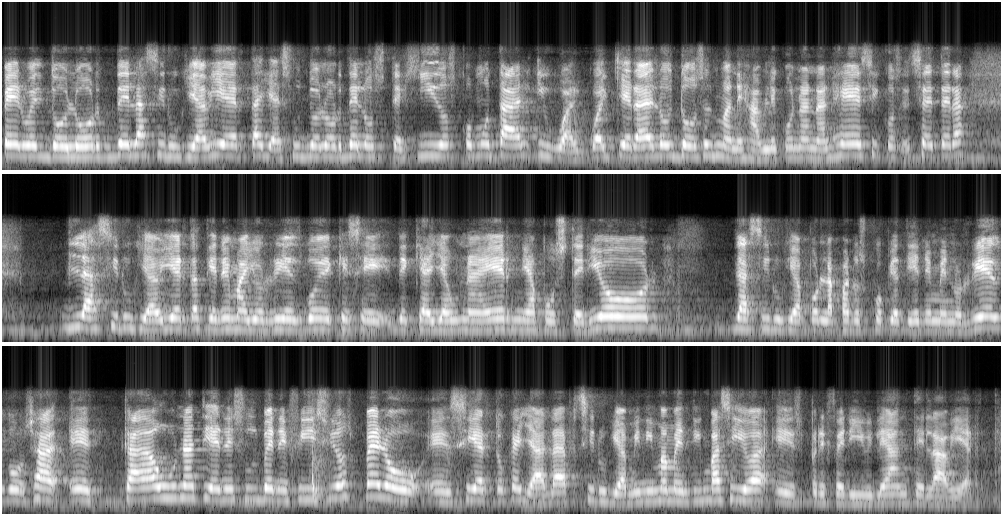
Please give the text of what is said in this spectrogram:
pero el dolor de la cirugía abierta ya es un dolor de los tejidos como tal, igual cualquiera de los dos es manejable con analgésicos, etcétera. La cirugía abierta tiene mayor riesgo de que, se, de que haya una hernia posterior, la cirugía por la paroscopia tiene menos riesgo, o sea, eh, cada una tiene sus beneficios, pero es cierto que ya la cirugía mínimamente invasiva es preferible ante la abierta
